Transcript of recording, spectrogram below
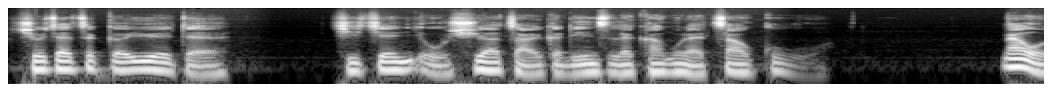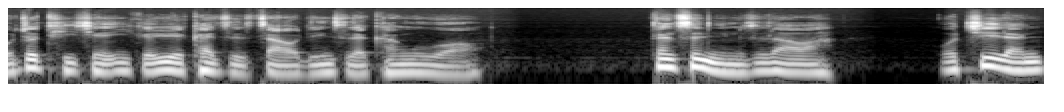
休假这个月的。期间我需要找一个临时的看护来照顾我，那我就提前一个月开始找临时的看护哦。但是你们知道啊，我既然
